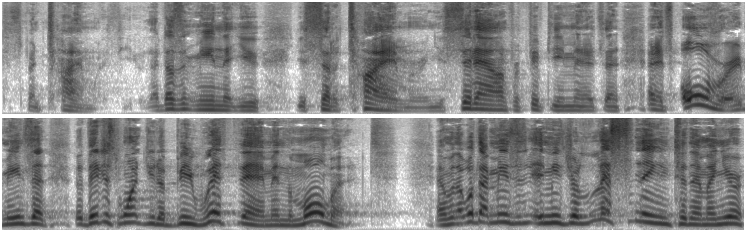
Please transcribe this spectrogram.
to spend time with you. That doesn't mean that you, you set a timer and you sit down for 15 minutes and, and it's over. It means that, that they just want you to be with them in the moment. And what that means is it means you're listening to them and you're,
